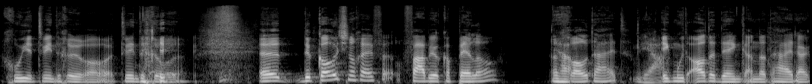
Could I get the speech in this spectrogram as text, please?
Goeie 20 euro, 20 gulden. Eh, de coach nog even, Fabio Capello. Een Ja. grootheid. Ja. Ik moet altijd denken aan dat hij daar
